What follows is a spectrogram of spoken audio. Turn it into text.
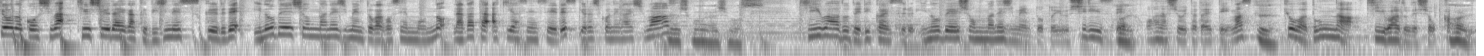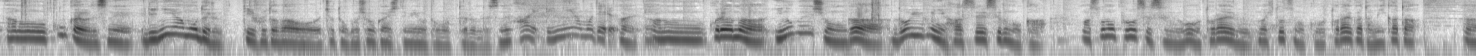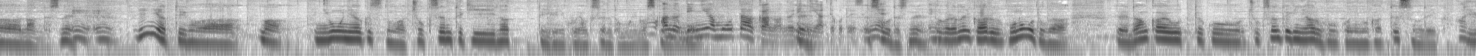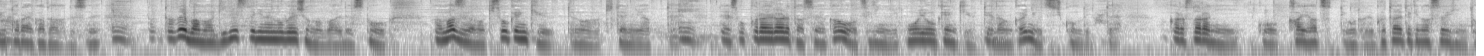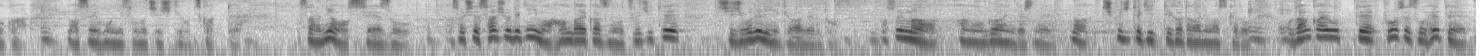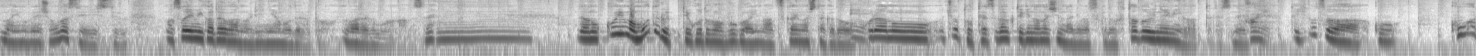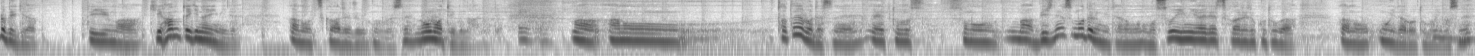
今日の講師は九州大学ビジネススクールでイノベーションマネジメントがご専門の永田昭也先生です。よろしくお願いします。よろしくお願いします。キーワードで理解するイノベーションマネジメントというシリーズでお話をいただいています、はい、今日はどんなキーワードでしょうか、はい、あの今回はですねリニアモデルっていう言葉をちょっとご紹介してみようと思ってるんですね。はい。リニアモデル、はい、あのこれはまあイノベーションがどういうふうに発生するのかまあ、そのプロセスを捉える、まあ、一つのこう捉え方、見方なんですね、ええ、リニアっていうのは、まあ、日本語に訳すとは直線的なっていうふうにこう訳せると思いますけあのリニアモーターカーのリニアってことですよね。そうですね。だから何かある物事が段階を追ってこう直線的にある方向に向かって進んでいくという捉え方ですね、はいはい、例えばまあ技術的なイノベーションの場合ですとまずあの基礎研究っていうのが起点にあって、でそこから得られた成果を次に応用研究っていう段階に移し込んでいって、からさらにこう開発っていうことで具体的な製品とか、まあ、製法にその知識を使って、さらにはまあ製造、そして最終的にまあ販売活動を通じて市場で利益を上げると、まあ、そういうまああの具合にですね、まあ、蓄次的って言い方がありますけど、段階を追ってプロセスを経て、まあ、イノベーションが成立する、まあ、そういう見方があのリニアモデルと呼ばれるものなんですね。であのこういう今モデルっていう言葉を僕は今使いましたけど、ええ、これはあのちょっと哲学的な話になりますけど二通りの意味があってですね、はい、で一つはこうこうあるべきだっていうまあ規範的な意味であの使われるものですね。ノーマティブな意味で、え、まああの例えばですね、えーとそのまあ、ビジネスモデルみたいなものもそういう意味合いで使われることがあの多いだろうと思いますね。うん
